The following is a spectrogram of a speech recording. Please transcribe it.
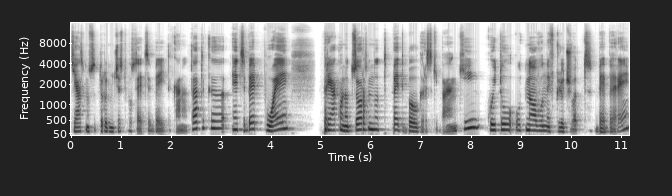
тясно сътрудничество с ЕЦБ и така нататък. ЕЦБ пое пряко надзор над 5 български банки, които отново не включват ББР,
